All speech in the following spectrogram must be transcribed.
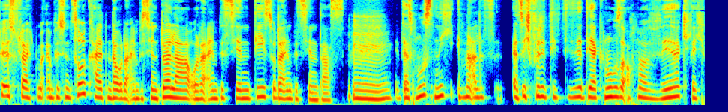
der ist vielleicht ein bisschen zurückhaltender oder ein bisschen döller oder ein bisschen dies oder ein bisschen das. Mhm. Das muss nicht immer alles, also ich würde die, diese Diagnose auch mal wirklich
